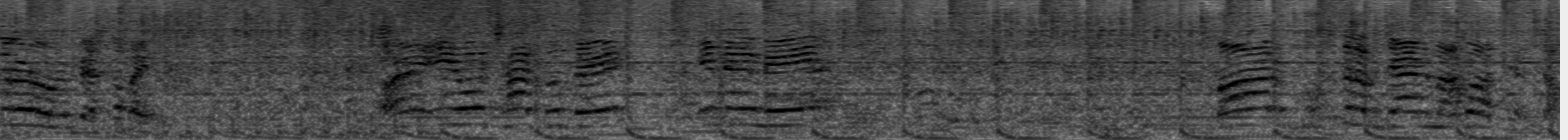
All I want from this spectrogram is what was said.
करोड़ो रुपया कमाए थो। हाणे इहो छा थो थिए? इन में ॿार मुख़्तलिफ़ जाइनि माँ अगवा थियनि था।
